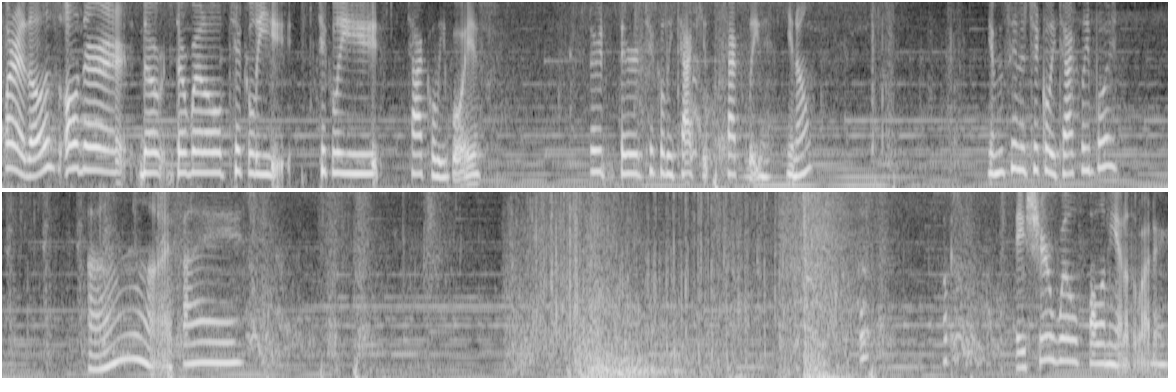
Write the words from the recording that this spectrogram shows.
What are those? Oh, they're they're they're little tickly tickly tackly boys. They're they're tickly tackly tackly, you know? You haven't seen a tickly tackly boy? Ah, if I They sure will follow me out of the water.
